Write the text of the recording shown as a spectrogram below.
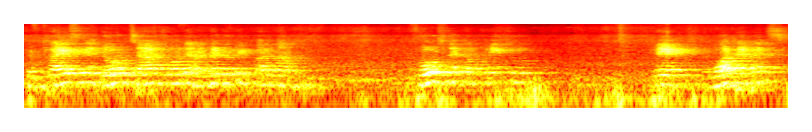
If price says don't charge more than hundred rupees per month, force the company to rate. What happens?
